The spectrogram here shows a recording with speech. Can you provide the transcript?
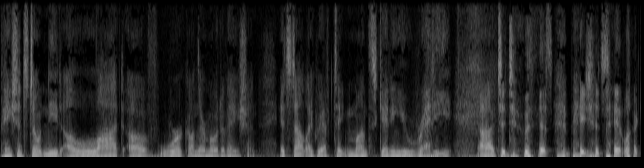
patients don't need a lot of work on their motivation. It's not like we have to take months getting you ready uh, to do this. Patients say, "Look,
